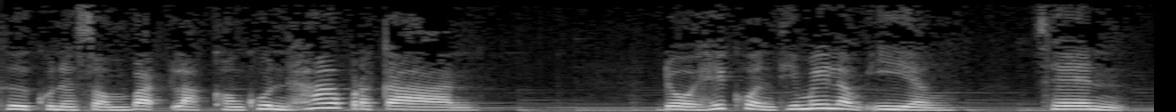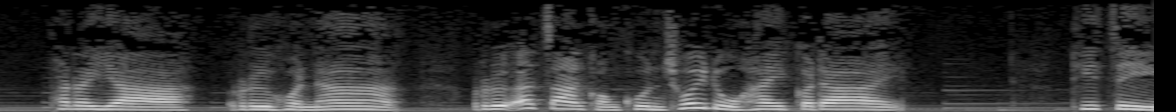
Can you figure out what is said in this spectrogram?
คือคุณสมบัติหลักของคุณ 5 ประการ โดยให้คนที่ไม่ลำเอียง เช่น ภรรยา หรือหัวหน้า หรืออาจารย์ของคุณช่วยดูให้ก็ได้ ที่จริง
